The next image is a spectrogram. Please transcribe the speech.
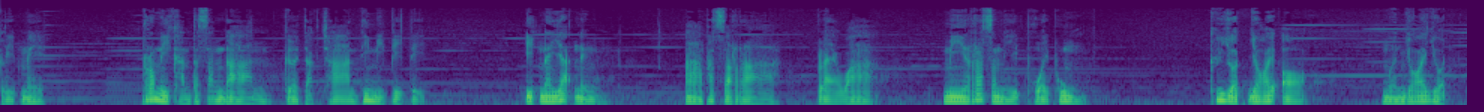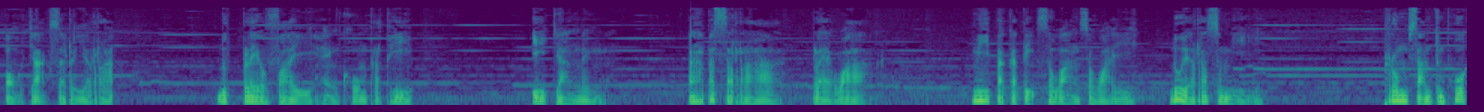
กลีบเมฆ เพราะมีขันธสันดานเกิดจากฌานที่มีปีติ อีกนัยยะหนึ่ง อาพัสรา แปลว่า มีรัศมีพวยพุ่ง คือหยดย้อยออก เหมือนย้อยหยดออกจากสรีระ ดุดเปลวไฟแห่งโคมประทีป อีกอย่างหนึ่ง อาพัสรา แปลว่า มีปกติสว่างสวัย ด้วยรัศมี พรมสามจำพวก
